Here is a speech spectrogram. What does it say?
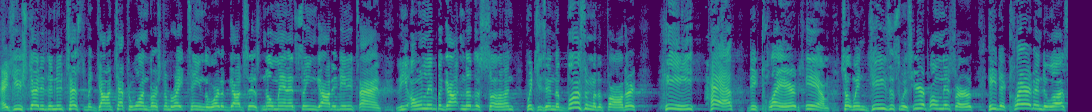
As you study the New Testament, John chapter 1 verse number 18, the Word of God says, No man hath seen God at any time. The only begotten of the Son, which is in the bosom of the Father, he hath declared him. So when Jesus was here upon this earth, he declared unto us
